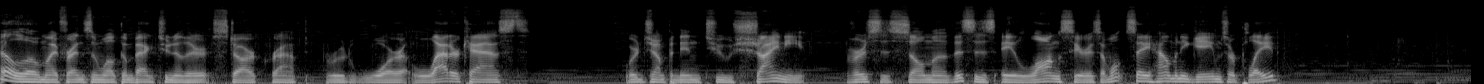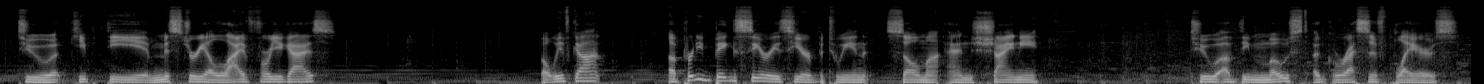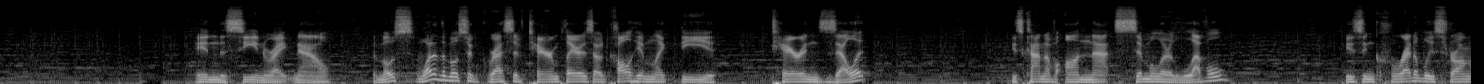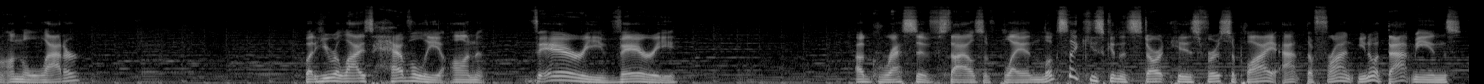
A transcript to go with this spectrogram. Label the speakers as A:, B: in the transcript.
A: Hello, my friends, and welcome back to another StarCraft Brood War laddercast. We're jumping into Shinee versus Soma. This is a long series. I won't say how many games are played to keep the mystery alive for you guys. But we've got a pretty big series here between Soma and Shinee. Two of the most aggressive players in the scene right now. The most one of the most aggressive Terran players. I would call him like the Terran Zealot. He's kind of on that similar level. He's incredibly strong on the ladder. But he relies heavily on very, very aggressive styles of play and looks like he's going to start his first supply at the front. You know what that means?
